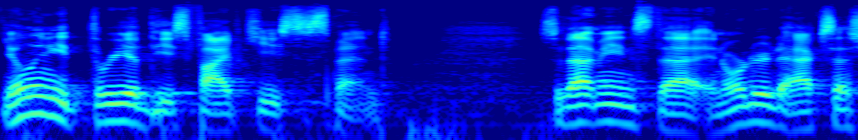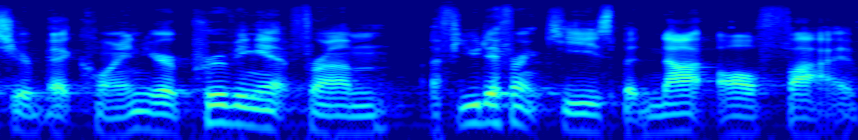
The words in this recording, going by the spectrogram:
you only need three of these five keys to spend. So that means that in order to access your Bitcoin, you're approving it from a few different keys, but not all five.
